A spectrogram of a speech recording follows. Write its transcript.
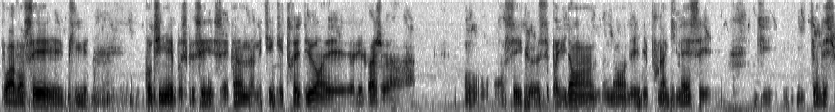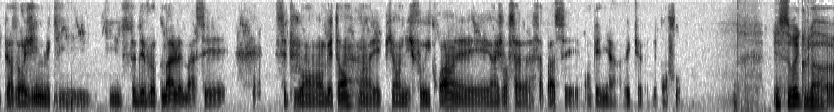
pour avancer et puis continuer parce que c'est quand même un métier qui est très dur et l'élevage, euh, on, sait que c'est pas évident. Hein. Maintenant, des, poulains qui naissent et qui, ont des super origines mais qui, se développent mal, ben c'est c'est toujours embêtant hein. et puis il faut y croire et un jour ça, ça passe et on gagne avec des bons chevaux. Et c'est vrai que là,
